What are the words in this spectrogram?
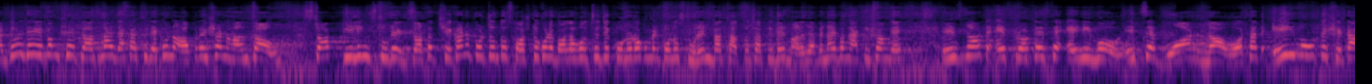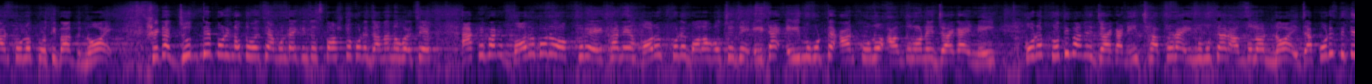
একদমই তাই, এবং সেই প্লাজমায় দেখাচ্ছে, দেখুন অপারেশন হান্টাউন স্টপ কিলিং স্টুডেন্টস অর্থাৎ সেখানে পর্যন্ত স্পষ্ট করে বলা হচ্ছে যে কোনো রকমের কোনো স্টুডেন্ট বা ছাত্রছাত্রীদের মারা যাবে না, এবং একই সঙ্গে is not a protest any more it's a war now অর্থাৎ এই মুহূর্তে সেটা আর কোনো প্রতিবাদ নয়। সেটা যুদ্ধে পরিণত হয়েছে, এমনটাই কিন্তু স্পষ্ট করে জানানো হয়েছে। একেবারে বড় বড় অক্ষরে এখানে হরফ করে বলা হচ্ছে যে এটা এই মুহূর্তে আর কোনো আন্দোলনের জায়গায় নেই, কোনো প্রতিবাদের জায়গা নেই ছাত্ররা এই মুহূর্তে আর আন্দোলন নয়। যা পরিস্থিতি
